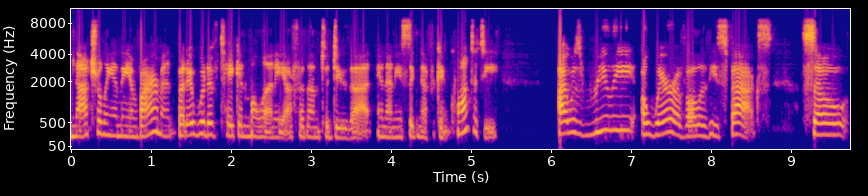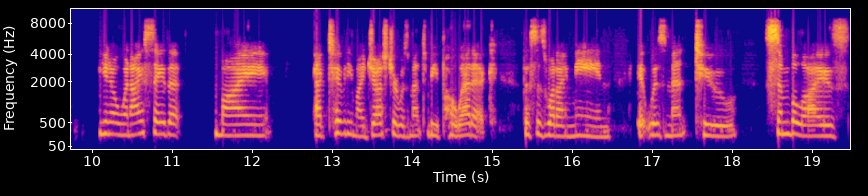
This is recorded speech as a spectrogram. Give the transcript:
naturally in the environment, but it would have taken millennia for them to do that in any significant quantity. I was really aware of all of these facts. So, you know, when I say that my activity, my gesture was meant to be poetic. This is what I mean. It was meant to symbolize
